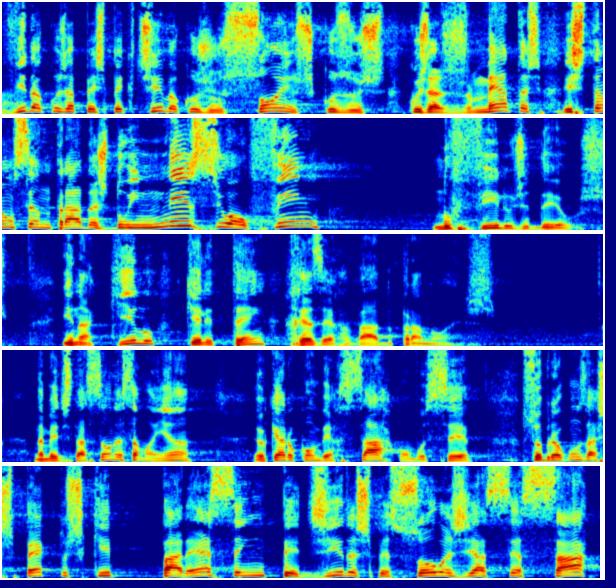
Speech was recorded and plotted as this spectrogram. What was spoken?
vida cuja perspectiva, cujos sonhos, cujos, cujas metas estão centradas do início ao fim no Filho de Deus e naquilo que Ele tem reservado para nós. Na meditação dessa manhã, eu quero conversar com você sobre alguns aspectos que parecem impedir as pessoas de acessar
